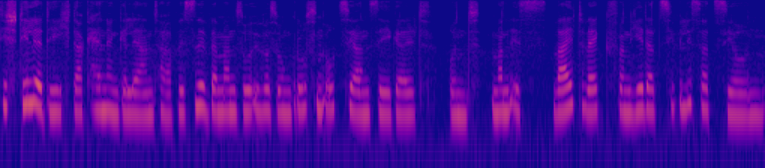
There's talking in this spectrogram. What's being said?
die Stille, die ich da kennengelernt habe, ist, ne, wenn man so über so einen großen Ozean segelt und man ist weit weg von jeder Zivilisation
